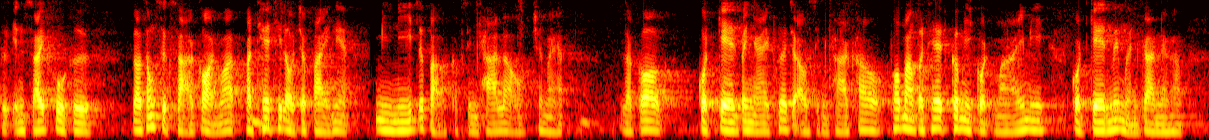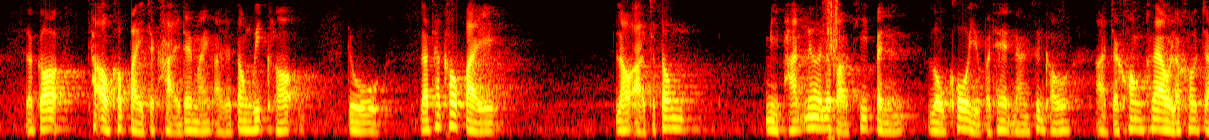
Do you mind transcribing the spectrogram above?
คือ insightful คือ เราต้องศึกษาก่อนว่าประเทศที่เราจะไปเนี่ยมีนิดหรือเปล่ากับสินค้าเราใช่ไหมฮะแล้วก็กฎเกณฑ์เป็นไงเพื่อจะเอาสินค้าเข้า เพราะบางประเทศก็มีกฎหมายมีกฎเกณฑ์ไม่เหมือนกันนะครับ แล้วก็ถ้าเอาเข้าไปจะขายได้ไหมอาจจะต้องวิเคราะห์ดู แล้วถ้าเข้าไป เราอาจจะต้อง มีพาร์ทเนอร์หรือเปล่าที่เป็นโลโก้อยู่ประเทศนั้น ซึ่งเขาอาจจะคล่องแคล่วและเข้าใจ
